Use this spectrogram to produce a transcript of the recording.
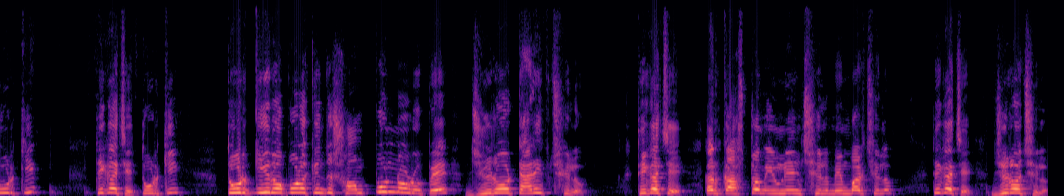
তুর্কি ঠিক আছে, তুর্কি। তুর্কির ওপরও কিন্তু সম্পূর্ণরূপে জিরো ট্যারিফ ছিল। ঠিক আছে, কারণ কাস্টম ইউনিয়ন ছিল, মেম্বার ছিল। ঠিক আছে, জিরো ছিল।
